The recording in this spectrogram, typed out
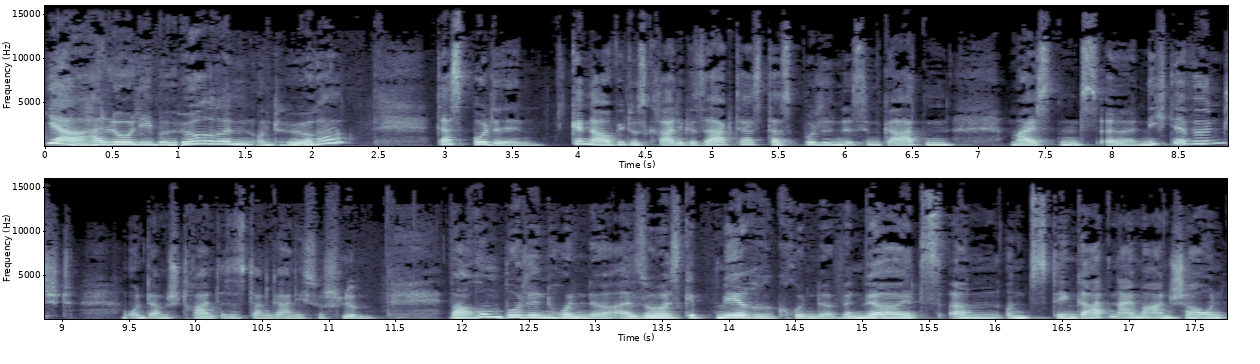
Ja, hallo, liebe Hörerinnen und Hörer. Das Buddeln, Genau, wie du es gerade gesagt hast, das Buddeln ist im Garten meistens äh, nicht erwünscht und am Strand ist es dann gar nicht so schlimm. Warum buddeln Hunde? Also es gibt mehrere Gründe. Wenn wir jetzt ähm, uns den Garten einmal anschauen,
